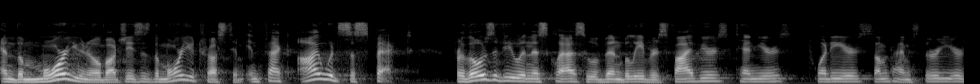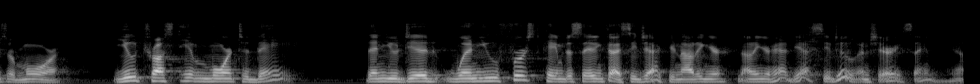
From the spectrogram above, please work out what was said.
And the more you know about Jesus, the more you trust him. In fact, I would suspect for those of you in this class who have been believers five years, 10 years, 20 years, sometimes 30 years or more, you trust him more today than you did when you first came to saving faith. I see, Jack, you're nodding your, nodding your head. Yes, you do. And Sherry, same. Yeah.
